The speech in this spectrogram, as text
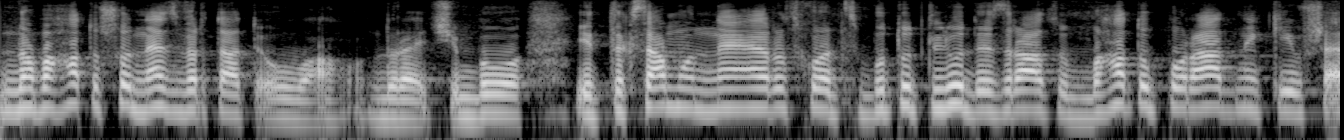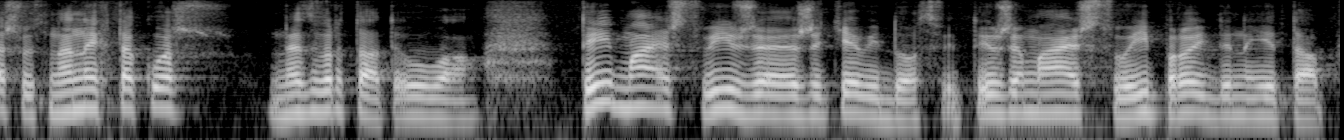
набагато що не звертати увагу, до речі, бо і так само не розходитися, бо тут люди зразу багато порадників, ще щось, на них також не звертати увагу. Ти маєш свій вже життєвий досвід, ти вже маєш свій пройдений етап.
